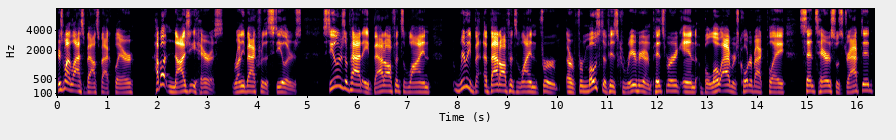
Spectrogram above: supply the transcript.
Here's my last bounce back player. How about Najee Harris, running back for the Steelers? Steelers have had a bad offensive line, really ba- a bad offensive line for or for most of his career here in Pittsburgh and below average quarterback play since Harris was drafted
